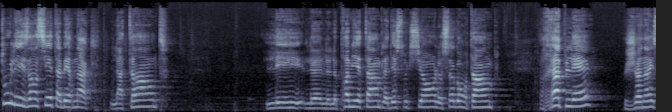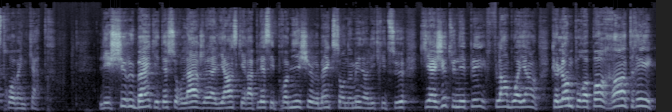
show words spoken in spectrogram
tous les anciens tabernacles, la tente, le, premier temple, la destruction, le second temple, rappelait Genèse 3.24. Les chérubins qui étaient sur l'arche de l'Alliance, qui rappelaient ces premiers chérubins qui sont nommés dans l'Écriture, qui agitent une épée flamboyante, que l'homme ne pourra pas rentrer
